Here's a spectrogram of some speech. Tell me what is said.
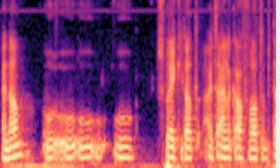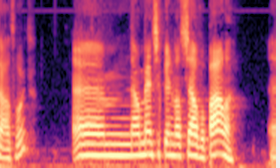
En dan? Hoe, hoe, hoe, hoe spreek je dat uiteindelijk af wat er betaald wordt? Um, nou, mensen kunnen dat zelf bepalen. Uh,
